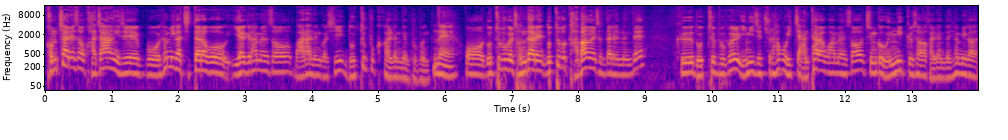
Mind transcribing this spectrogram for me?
검찰에서 가장 이제 뭐 혐의가 짙다라고 이야기를 하면서 말하는 것이 노트북과 관련된 부분. 네. 어, 노트북을 전달해, 노트북 가방을 전달했는데 그 노트북을 이미 제출하고 있지 않다라고 하면서 증거 은닉 교사와 관련된 혐의가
